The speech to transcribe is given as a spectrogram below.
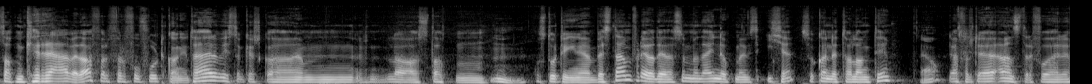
staten krever, da, for, for å få fortgang i dette, hvis dere skal um, la staten mm. og Stortinget bestemme, for det er jo det som det ender opp med hvis ikke, så kan det ta lang tid. Ja. Iallfall til Venstre får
